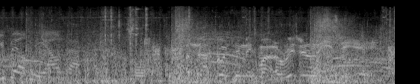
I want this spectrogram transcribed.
You bailed me out back then. I'm not going to make my original ETA.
